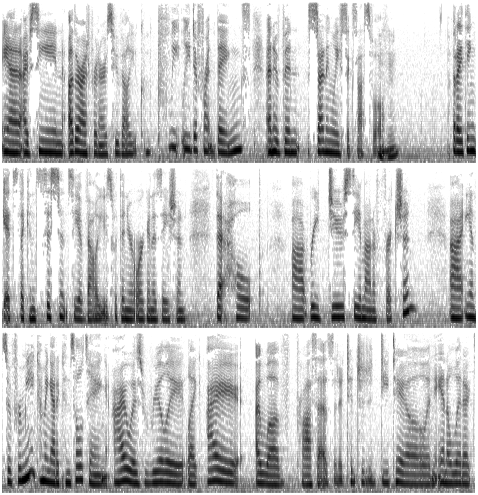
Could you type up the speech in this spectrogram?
And I've seen other entrepreneurs who value completely different things and have been stunningly successful but I think it's the consistency of values within your organization that help uh, reduce the amount of friction. Uh, and so for me, coming out of consulting, I was really like I I love process and attention to detail and analytics,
